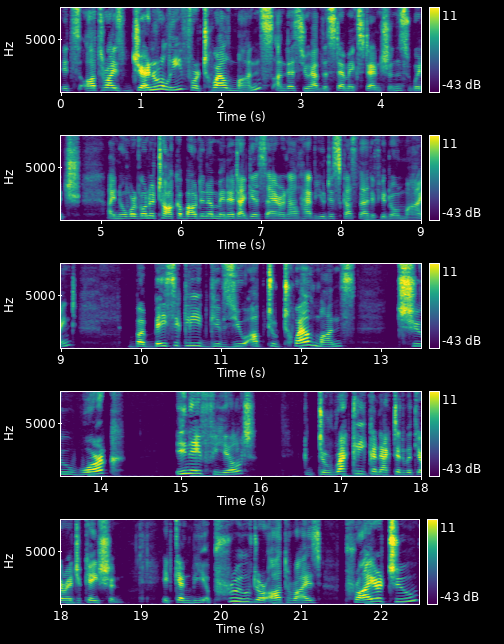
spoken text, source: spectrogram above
It's authorized generally for 12 months, unless you have the STEM extensions, which I know we're going to talk about in a minute. I guess, Aaron, I'll have you discuss that if you don't mind. But basically, it gives you up to 12 months to work in a field directly connected with your education. It can be approved or authorized prior to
